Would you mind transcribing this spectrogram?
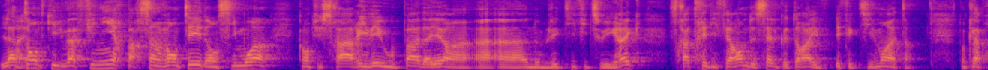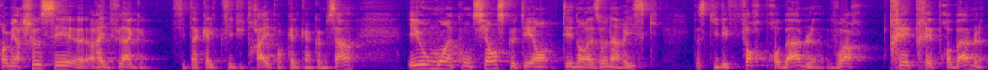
l'attente qu'il va finir par s'inventer dans six mois, quand tu seras arrivé ou pas d'ailleurs à, un objectif X ou Y, sera très différente de celle que tu auras effectivement atteint. Donc la première chose, c'est euh, red flag. Si, as si tu travailles pour quelqu'un comme ça, et au moins conscience que tu es, es dans la zone à risque parce qu'il est fort probable, voire très très probable,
